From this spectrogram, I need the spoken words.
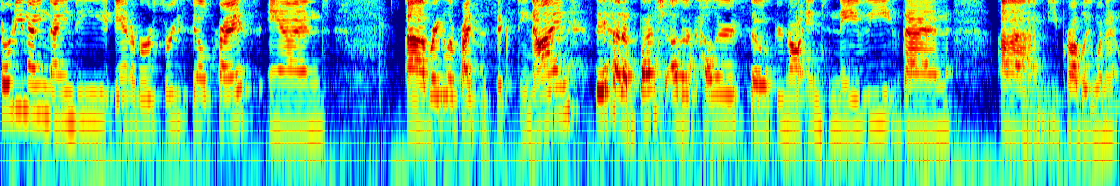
$39.90 anniversary sale price and uh, regular price is 69 They had a bunch of other colors. So if you're not into navy, then um, you probably wouldn't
